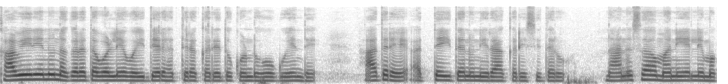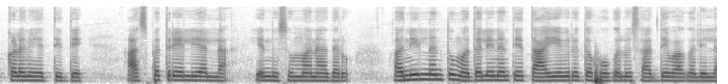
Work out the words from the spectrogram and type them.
ಕಾವೇರಿಯನ್ನು ನಗರದ ಒಳ್ಳೆಯ ವೈದ್ಯರ ಹತ್ತಿರ ಕರೆದುಕೊಂಡು ಹೋಗು ಎಂದೆ. ಆದರೆ ಅತ್ತೆ ಇದನ್ನು ನಿರಾಕರಿಸಿದರು. ನಾನು ಸಹ ಮನೆಯಲ್ಲಿ ಮಕ್ಕಳನ್ನು ಹೆತ್ತಿದ್ದೆ. ಆಸ್ಪತ್ರೆಯಲ್ಲಿ ಅಲ್ಲ ಎಂದು ಸುಮ್ಮನಾದರು. ಅನಿಲ್ನಂತೂ ಮೊದಲಿನಂತೆ ತಾಯಿಯ ವಿರುದ್ಧ ಹೋಗಲು ಸಾಧ್ಯವಾಗಲಿಲ್ಲ.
